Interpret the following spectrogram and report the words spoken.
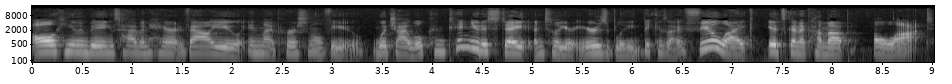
All human beings have inherent value, in my personal view, which I will continue to state until your ears bleed because I feel like it's going to come up a lot.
